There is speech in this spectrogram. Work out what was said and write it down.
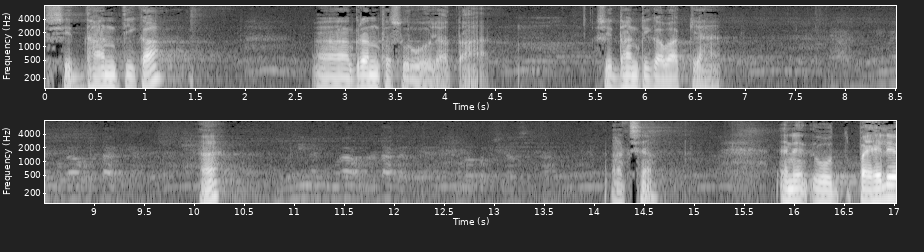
सिद्धांति का ग्रंथ शुरू हो जाता है। सिद्धांति का वाक्य है। है? अच्छा। यानी वो पहले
